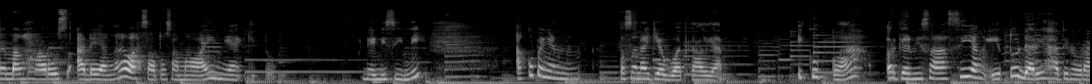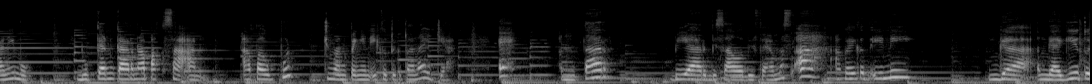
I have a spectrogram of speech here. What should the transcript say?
memang harus ada yang ngalah satu sama lainnya gitu. Dan di sini aku pengen pesan aja buat kalian. Ikutlah organisasi yang itu dari hati nuranimu, bukan karena paksaan ataupun cuman pengen ikut-ikutan aja. Eh, entar biar bisa lebih famous ah, aku ikut ini. Enggak, enggak gitu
